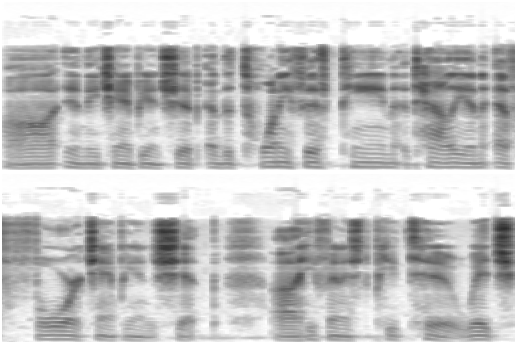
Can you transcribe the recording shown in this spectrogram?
uh, in the championship, and the 2015 Italian F4 Championship. Uh, he finished P2, which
